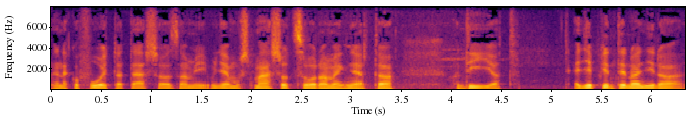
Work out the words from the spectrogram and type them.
ennek a folytatása az, ami ugye most másodszorra megnyerte a, a díjat. Egyébként én annyira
